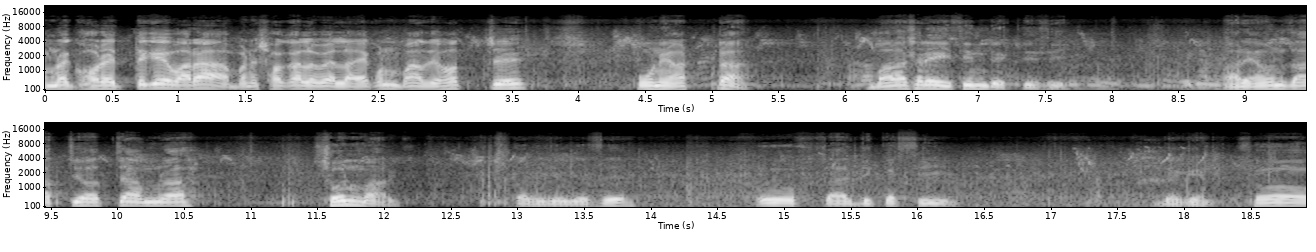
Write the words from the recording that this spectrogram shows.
আমরা ঘরের থেকে বাড়া মানে সকালবেলা। এখন বাজে হচ্ছে পৌনে আটটা। বারাসারে এই সিন দেখতেছি। আর এখন যাচ্ছি হচ্ছে আমরা সোনমার্গ। তা ভিজে গেছে। ও চারদিককার সিন দেখেন, সব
